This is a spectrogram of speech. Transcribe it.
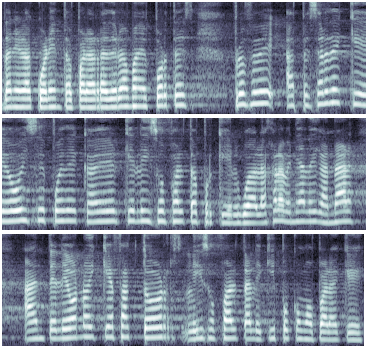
Daniela 40 para Radiorama Deportes. Profe, a pesar de que hoy se puede caer, ¿qué le hizo falta? Porque el Guadalajara venía de ganar ante León hoy, ¿qué factor le hizo falta al equipo como para que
